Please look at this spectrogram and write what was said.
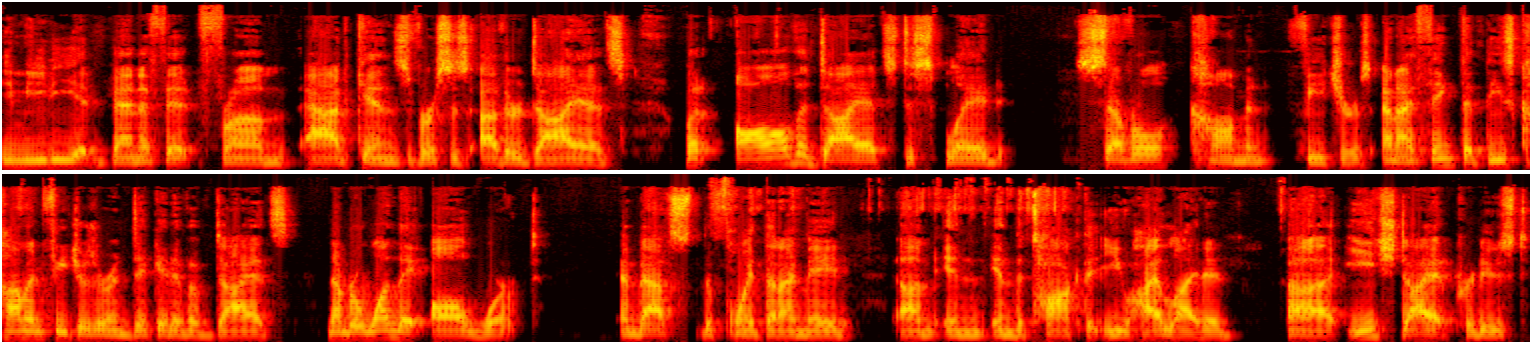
immediate benefit from Atkins versus other diets, but all the diets displayed several common features. And I think that these common features are indicative of diets. Number one, they all worked. And that's the point that I made um, in, in the talk that you highlighted. Uh, each diet produced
